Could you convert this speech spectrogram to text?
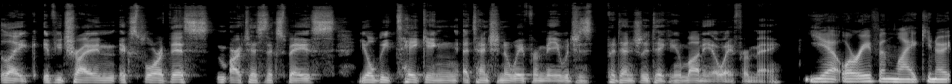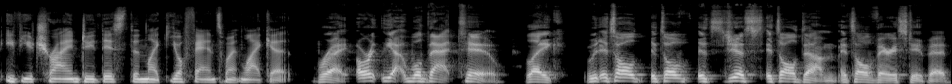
like if you try and explore this artistic space, you'll be taking attention away from me, which is potentially taking money away from me. yeah, or even like you know, if you try and do this, then like your fans won't like it. Right. Or yeah, well that too. Like it's all it's all it's just it's all dumb. It's all very stupid.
